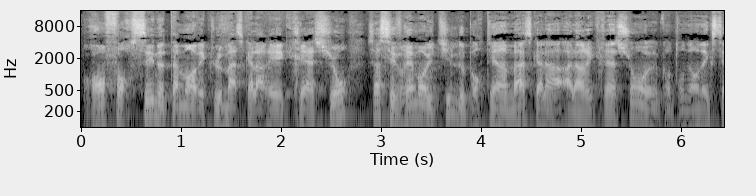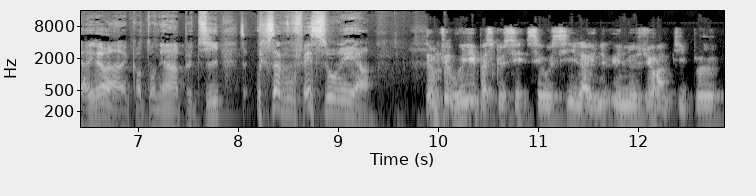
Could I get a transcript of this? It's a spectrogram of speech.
renforcé, notamment avec le masque à la récréation. Ça, c'est vraiment utile de porter un masque à la, à la récréation quand on est en extérieur, hein, quand on est un petit. Ça vous fait sourire. Oui, parce que c'est aussi là une, une mesure un petit peu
